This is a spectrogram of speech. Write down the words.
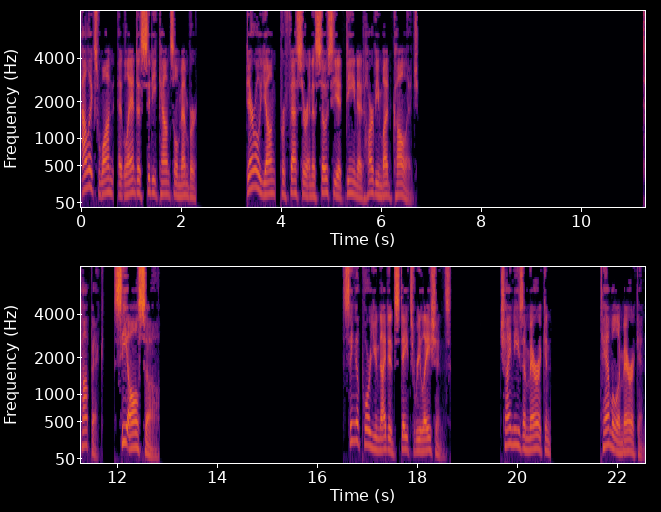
Alex Wan, Atlanta City Council member. Darryl Yong, professor and associate dean at Harvey Mudd College. See also. Singapore–United States relations. Chinese American. Tamil American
